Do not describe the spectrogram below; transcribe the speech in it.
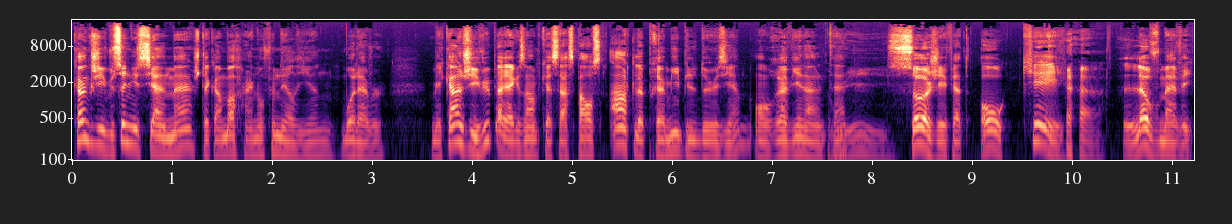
Quand j'ai vu ça initialement, j'étais comme, ah, un autre film d'Alien, whatever. Mais quand j'ai vu par exemple que ça se passe entre le premier et le deuxième, on revient dans le temps, Oui. ça j'ai fait, ok, là vous m'avez.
